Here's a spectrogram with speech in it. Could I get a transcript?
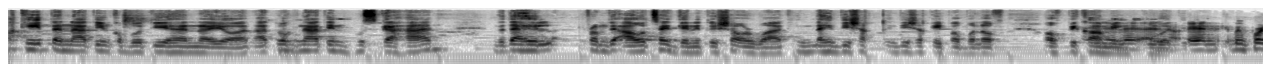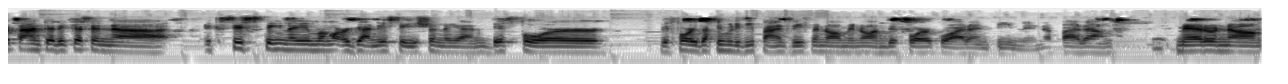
makita natin yung kabutihan na yon at wag natin husgahan na dahil from the outside ganito siya or what na hindi siya hindi siya capable of of becoming and, good. And, and importante rin kasi na existing na yung mga organization na yan before before the community pantry phenomenon before quarantine eh, na parang meron ng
